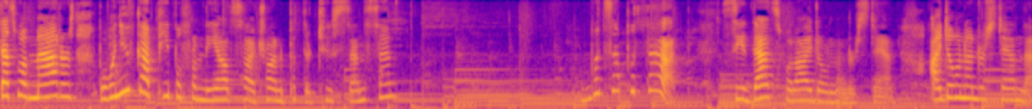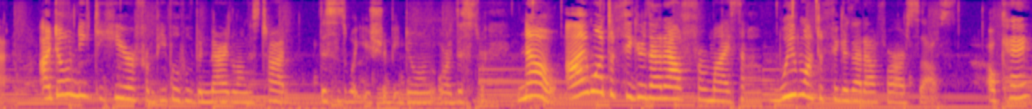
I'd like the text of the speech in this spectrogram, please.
That's what matters. But when you've got people from the outside trying to put their two cents in, what's up with that? See, that's what I don't understand. I don't understand that. I don't need to hear from people who've been married the longest time, this is what you should be doing, or this is. No, I want to figure that out for myself. We want to figure that out for ourselves. Okay?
